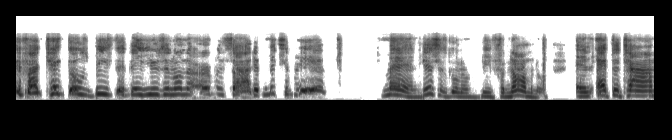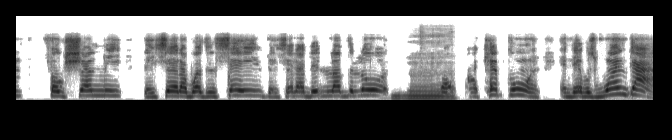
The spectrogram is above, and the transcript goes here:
if I take those beats that they're using on the urban side and mix them here, man, this is gonna be phenomenal. And at the time, folks shunned me. They said I wasn't saved. They said I didn't love the Lord. Mm. But I kept going. And there was one guy,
